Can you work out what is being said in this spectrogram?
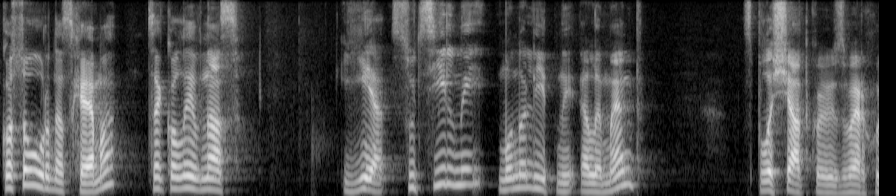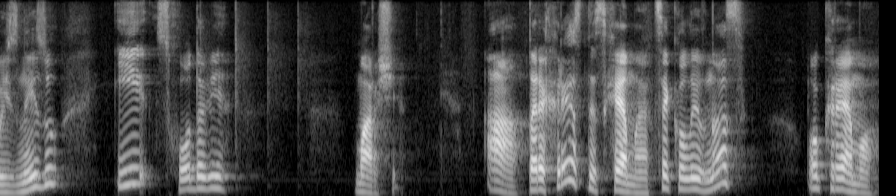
Косоурна схема це коли в нас є суцільний монолітний елемент з площадкою зверху і знизу, і сходові марші. А перехресна схема це коли в нас окремо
